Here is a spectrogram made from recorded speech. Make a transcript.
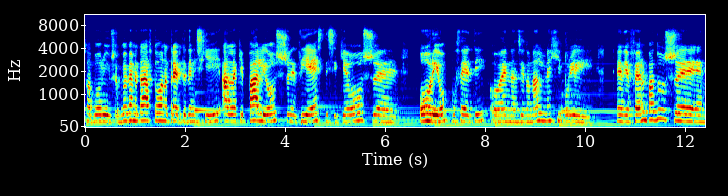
θα μπορούσε. Βέβαια μετά αυτό ανατρέπεται, δεν ισχύει. Αλλά και πάλι ως ε, διέστηση και ως ε, όριο που θέτει ο ένας για τον άλλον έχει πολύ ενδιαφέρον. Πάντως ε,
